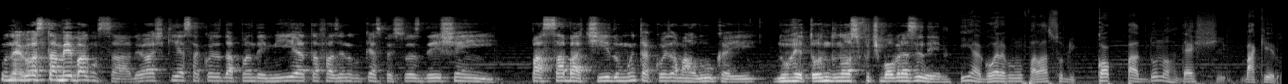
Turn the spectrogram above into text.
O negócio tá meio bagunçado. Eu acho que essa coisa da pandemia tá fazendo com que as pessoas deixem passar batido muita coisa maluca aí no retorno do nosso futebol brasileiro. E agora vamos falar sobre Copa do Nordeste, Baqueiro.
